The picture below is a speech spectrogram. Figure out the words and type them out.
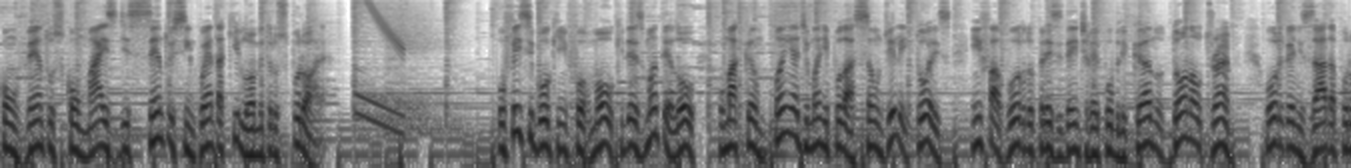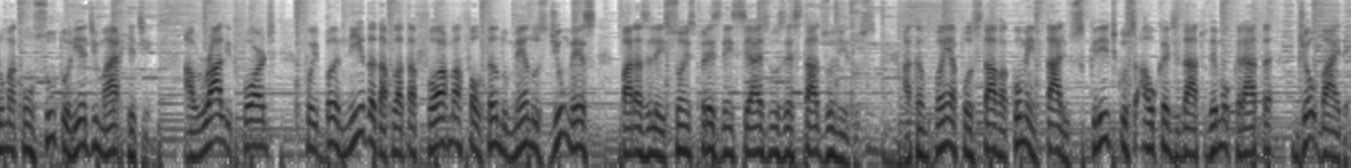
com ventos com mais de 150 km por hora. O Facebook informou que desmantelou uma campanha de manipulação de eleitores em favor do presidente republicano Donald Trump, organizada por uma consultoria de marketing. A Rally Ford foi banida da plataforma faltando menos de um mês para as eleições presidenciais nos Estados Unidos. A campanha postava comentários críticos ao candidato democrata Joe Biden.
